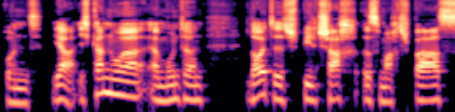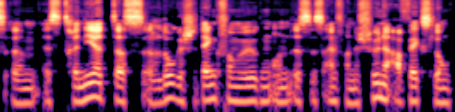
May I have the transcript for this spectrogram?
Und ja, ich kann nur ermuntern, Leute, spielt Schach, es macht Spaß, ähm, es trainiert das äh, logische Denkvermögen und es ist einfach eine schöne Abwechslung.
